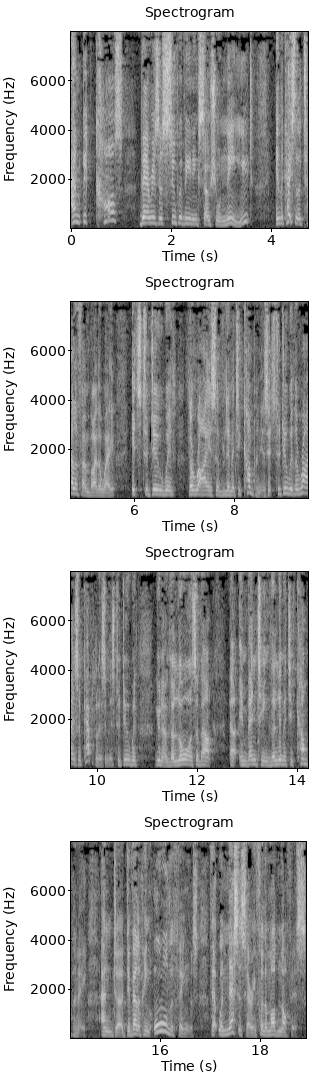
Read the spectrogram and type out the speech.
and because there is a supervening social need, in the case of the telephone, by the way, it's to do with the rise of limited companies. It's to do with the rise of capitalism. It's to do with, you know, the laws about uh, inventing the limited company and uh, developing all the things that were necessary for the modern office.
